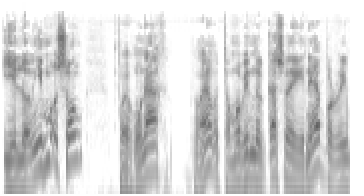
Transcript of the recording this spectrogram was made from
y lo mismo son, pues, unas, bueno, estamos viendo el caso de Guinea por, ir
